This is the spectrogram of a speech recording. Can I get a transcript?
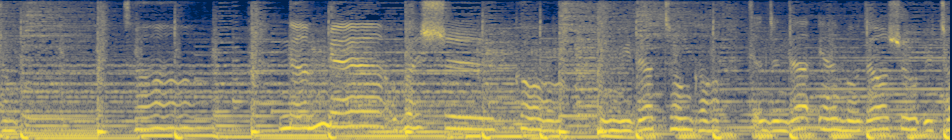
种不同。难免会失控，隐秘的瞳孔，真正的眼眸都属于同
